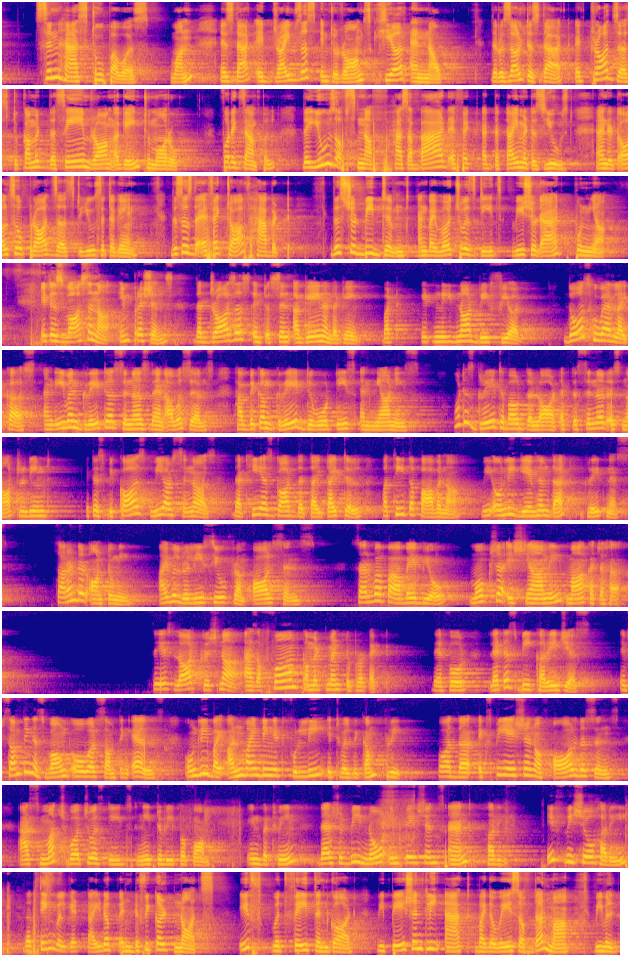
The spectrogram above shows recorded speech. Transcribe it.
Sin has two powers. One is that it drives us into wrongs here and now. The result is that it prods us to commit the same wrong again tomorrow. For example, the use of snuff has a bad effect at the time it is used, and it also prods us to use it again. This is the effect of habit. This should be dimmed, and by virtuous deeds, we should add punya. It is vasana, impressions, that draws us into sin again and again, but it need not be feared. Those who were like us and even greater sinners than ourselves have become great devotees and jnanis. What is great about the Lord if the sinner is not redeemed? It is because we are sinners that he has got the t- title Patita Pavana. We only gave him that greatness. Surrender unto me. I will release you from all sins. Sarva papebhyo moksha ishyami ma kachaha says Lord Krishna as a firm commitment to protect. Therefore, let us be courageous. If something is wound over something else, only by unwinding it fully it will become free. For the expiation of all the sins, as much virtuous deeds need to be performed. In between, there should be no impatience and hurry. If we show hurry, the thing will get tied up in difficult knots if, with faith in God, we patiently act by the ways of Dharma, we will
